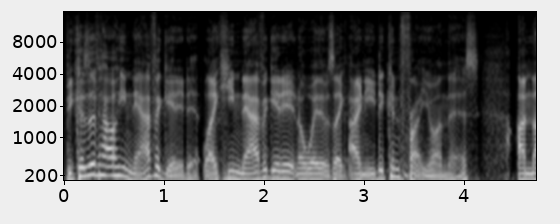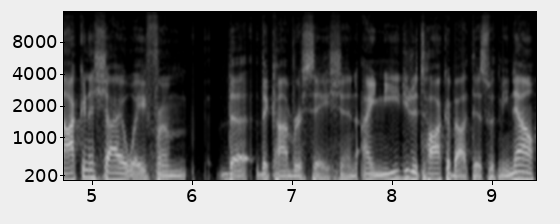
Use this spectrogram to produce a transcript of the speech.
because of how he navigated it. Like he navigated it in a way that was like, I need to confront you on this. I'm not going to shy away from the the conversation. I need you to talk about this with me. Now,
